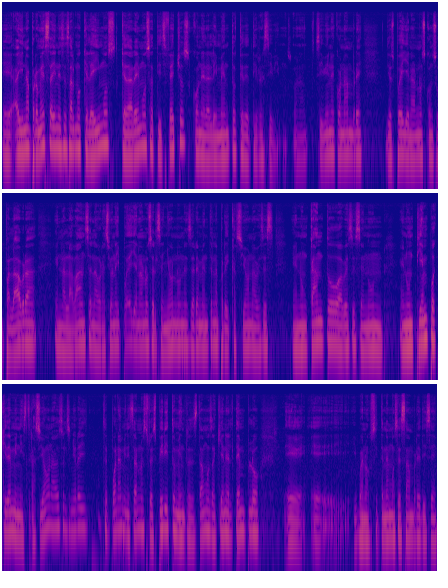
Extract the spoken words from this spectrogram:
Eh, hay una promesa en ese salmo que leímos, quedaremos satisfechos con el alimento que de ti recibimos. Si viene con hambre, Dios puede llenarnos con su palabra, en la alabanza, en la oración, ahí puede llenarnos el Señor, no necesariamente en la predicación, a veces en un canto, a veces en un, en un tiempo aquí de administración, a veces el Señor ahí se pone a administrar nuestro espíritu mientras estamos aquí en el templo. Eh, eh, y bueno, si tenemos esa hambre, dice,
